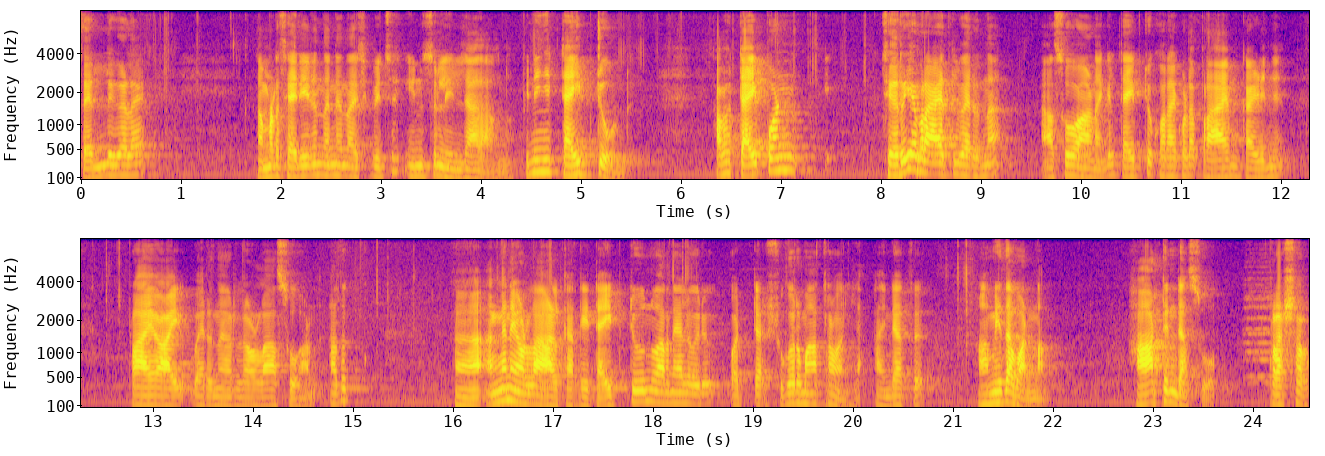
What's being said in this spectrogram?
സെല്ലുകളെ നമ്മുടെ ശരീരം തന്നെ നശിപ്പിച്ച് ഇൻസുലിൻ ഇല്ലാതാകുന്നു. പിന്നെ ഇനി ടൈപ്പ് ടു ഉണ്ട്. അപ്പോൾ ടൈപ്പ് വൺ ചെറിയ പ്രായത്തിൽ വരുന്ന അസുഖമാണെങ്കിൽ ടൈപ്പ് ടു കുറേ കൂടെ പ്രായം കഴിഞ്ഞ് പ്രായമായി വരുന്നവരിലുള്ള അസുഖമാണ്. അത് അങ്ങനെയുള്ള ആൾക്കാർക്ക് ഈ ടൈപ്പ് ടു എന്ന് പറഞ്ഞാൽ ഒരു ഒറ്റ ഷുഗർ മാത്രമല്ല. അതിന്റെ അകത്ത് അമിതവണ്ണം ഹാർട്ടിന്റെ അസുഖം പ്രഷർ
